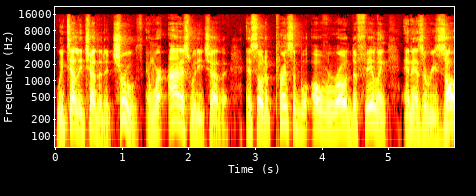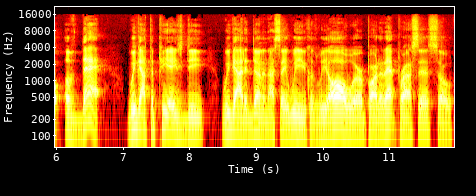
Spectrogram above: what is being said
we tell each other the truth and we're honest with each other. And so the principle overrode the feeling. And as a result of that, we got the PhD, we got it done. And I say we because we all were a part of that process. So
